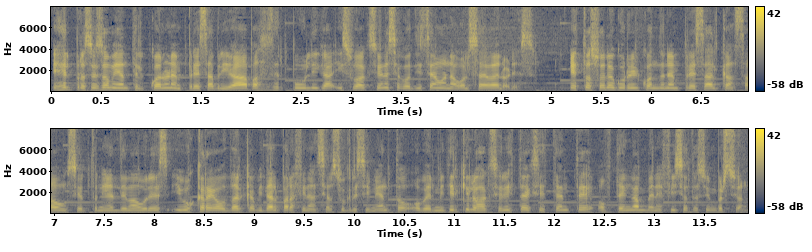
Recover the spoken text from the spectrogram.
es el proceso mediante el cual una empresa privada pasa a ser pública y sus acciones se cotizan en una bolsa de valores. Esto suele ocurrir cuando una empresa ha alcanzado un cierto nivel de madurez y busca recaudar capital para financiar su crecimiento o permitir que los accionistas existentes obtengan beneficios de su inversión.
